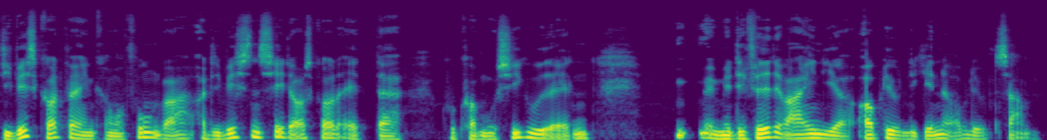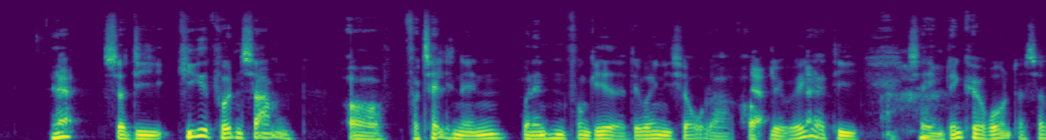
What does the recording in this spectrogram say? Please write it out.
de vidste godt, hvad en gramofon var, og de vidste sådan set også godt, at der kunne komme musik ud af den. Men det fede, det var egentlig at opleve den igen og opleve den sammen. Ja. Så de kiggede på den sammen og fortalte hinanden, hvordan den fungerede. Det var egentlig sjovt at Ja, opleve, ikke? At de sagde, at den kører rundt, og så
